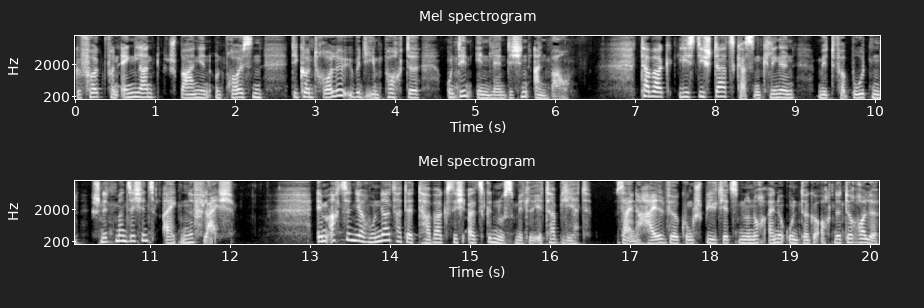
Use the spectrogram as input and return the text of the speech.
gefolgt von England, Spanien und Preußen, die Kontrolle über die Importe und den inländischen Anbau. Tabak ließ die Staatskassen klingeln, mit Verboten schnitt man sich ins eigene Fleisch. Im 18. Jahrhundert hat der Tabak sich als Genussmittel etabliert. Seine Heilwirkung spielt jetzt nur noch eine untergeordnete Rolle.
